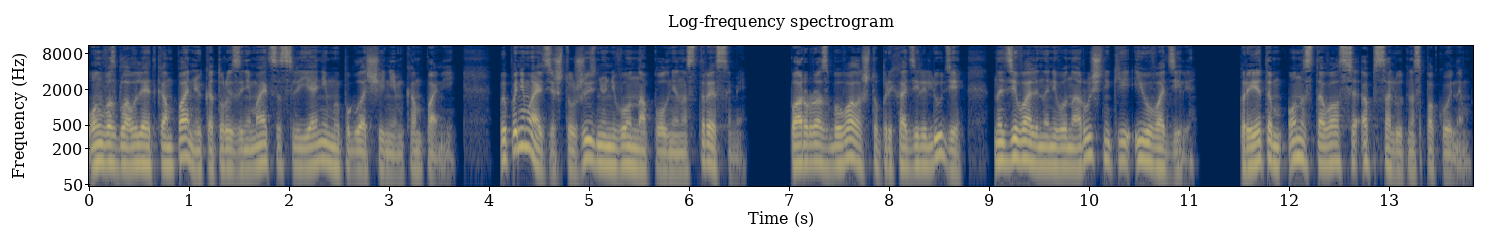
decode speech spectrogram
Он возглавляет компанию, которая занимается слиянием и поглощением компаний. Вы понимаете, что жизнь у него наполнена стрессами. Пару раз бывало, что приходили люди, надевали на него наручники и уводили. При этом он оставался абсолютно спокойным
